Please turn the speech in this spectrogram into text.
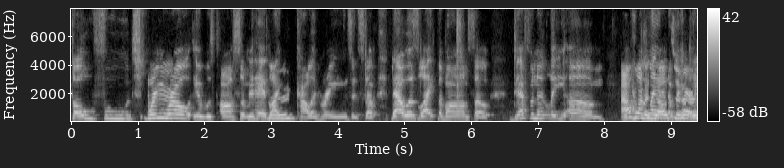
soul food spring mm-hmm. roll. It was awesome. It had like mm-hmm. collard greens and stuff. That was like the bomb. So definitely um I wanna plan go to her-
